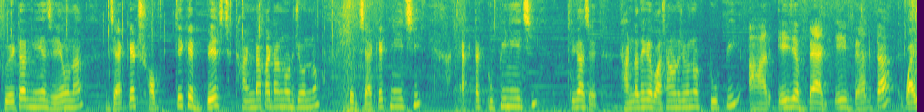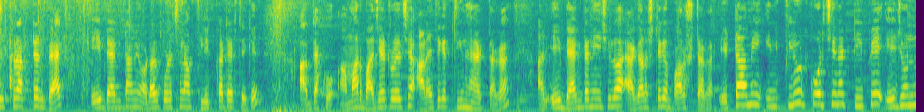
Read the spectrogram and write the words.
সোয়েটার নিয়ে যেও না, জ্যাকেট সব থেকে বেস্ট ঠান্ডা কাটানোর জন্য। তো জ্যাকেট নিয়েছি, একটা টুপি নিয়েছি, ঠিক আছে? ঠান্ডা থেকে বাঁচানোর জন্য টুপি আর এই যে ব্যাগ এই ব্যাগটা ওয়াইল্ড ক্রাফটের ব্যাগ এই ব্যাগটা আমি অর্ডার করেছিলাম ফ্লিপকার্টের থেকে। আর দেখো, আমার বাজেট রয়েছে আড়াই থেকে তিন হাজার টাকা, আর এই ব্যাগটা নিয়েছিল এগারোশো থেকে বারোশো টাকা। এটা আমি ইনক্লুড করছি না টিপে, এই জন্য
